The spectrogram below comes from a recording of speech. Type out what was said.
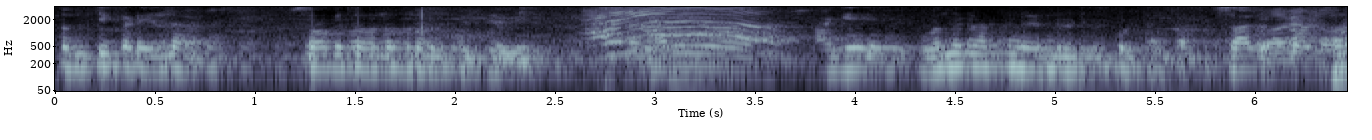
ಸಮಿತಿ ಕಡೆಯಿಂದ ಸ್ವಾಗತವನ್ನು ಕೋರುತ್ತಿದ್ದೇವೆ. ಹಾಗೆ ವಂದನಾರ್ಪಣೆ ನಡೆಸಿಕೊಟ್ಟಂತ ಸಮಸೋಮ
